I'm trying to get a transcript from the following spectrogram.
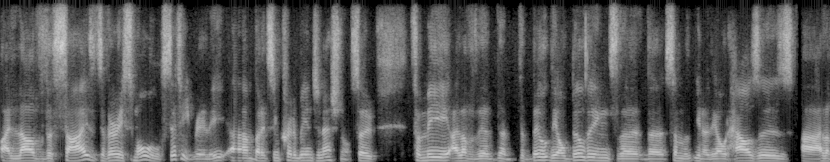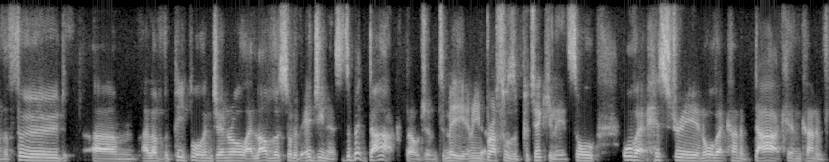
I love the size. It's a very small city, really, um, but it's incredibly international. So for me, I love the the the, build, the old buildings, the the some you know the old houses. Uh, I love the food. Um, I love the people in general. I love the sort of edginess. It's a bit dark, Belgium, to me. I mean, yeah. Brussels particularly. It's all all that history and all that kind of dark and kind of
